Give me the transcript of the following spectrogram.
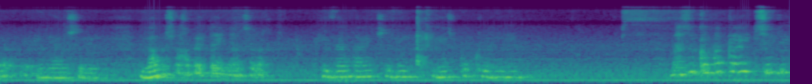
העניין שלי. למה שתכבד את העניין שלך? כי זה הבית שלי, ויש פה כללים. מה זה גם הבית שלי?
